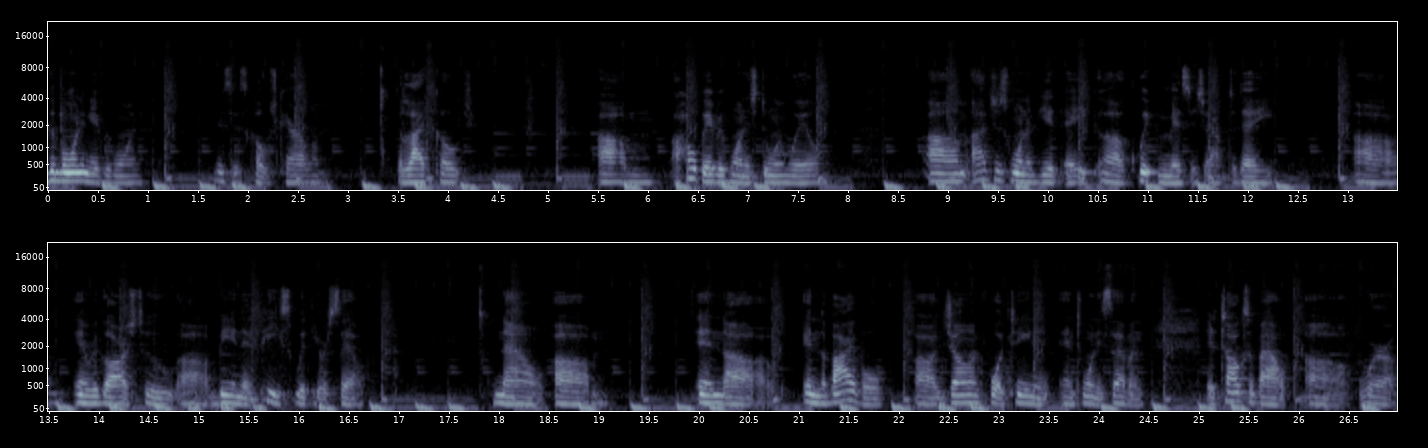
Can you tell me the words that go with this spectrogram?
Good morning, everyone. This is Coach Carolyn, the life coach. Um, I hope everyone is doing well. Um, I just want to get a uh, quick message out today um, in regards to uh, being at peace with yourself. Now, um, in uh, in the Bible, uh, John 14 and, 27, it talks about uh, where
